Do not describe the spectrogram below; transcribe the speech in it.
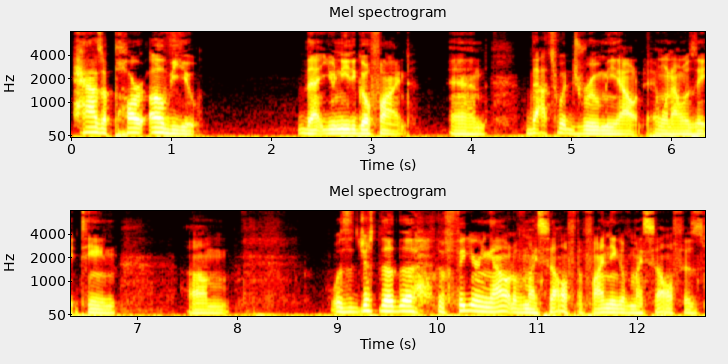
has a part of you that you need to go find, and that's what drew me out when I was 18. Um, was just the, the the figuring out of myself, the finding of myself, as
